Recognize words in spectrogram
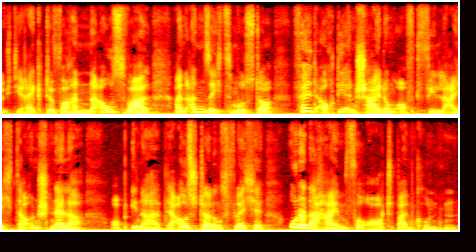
Durch direkte vorhandene Auswahl an Ansichtsmuster fällt auch die Entscheidung oft viel leichter und schneller, ob innerhalb der Ausstellungsfläche oder daheim vor Ort beim Kunden.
